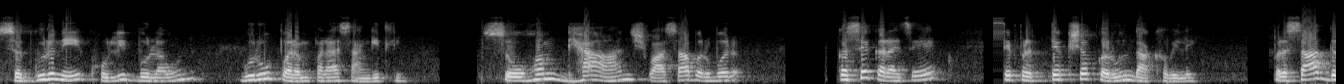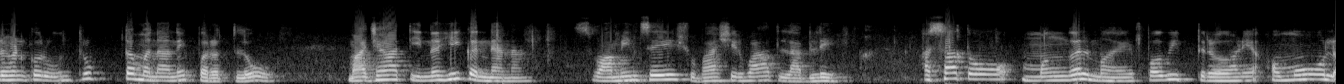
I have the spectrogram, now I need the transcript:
सद्गुरूने खोलीत बोलावून गुरु परंपरा सांगितली. सोहम ध्यान श्वासाबरोबर कसे करायचे? ते प्रत्यक्ष करून दाखविले. प्रसाद ग्रहण करून तृप्त मनाने परतलो. माझ्या तीनही कन्यांना स्वामींचे शुभाशीर्वाद लाभले. असा तो मंगलमय पवित्र आणि अमोल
